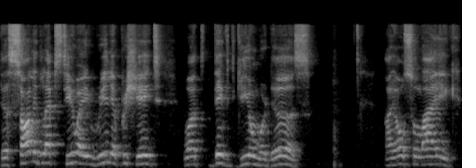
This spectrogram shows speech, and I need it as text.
The solid lap steel, I really appreciate what David Gilmour does. I also like,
